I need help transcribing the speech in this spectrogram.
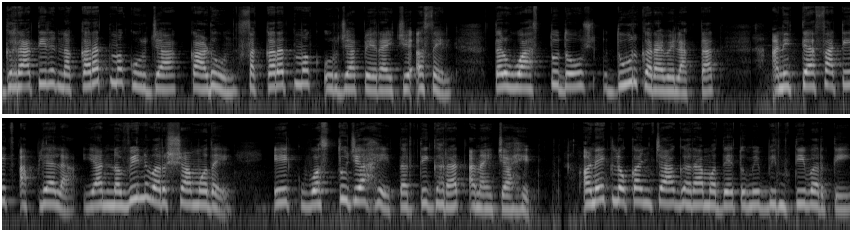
घरातील नकारात्मक ऊर्जा काढून सकारात्मक ऊर्जा पेरायची असेल तर वास्तुदोष दूर करावे लागतात आणि त्यासाठीच आपल्याला या नवीन वर्षामध्ये एक वस्तू जी आहे तर ती घरात आणायची आहेत अनेक लोकांच्या घरामध्ये तुम्ही भिंतीवरती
